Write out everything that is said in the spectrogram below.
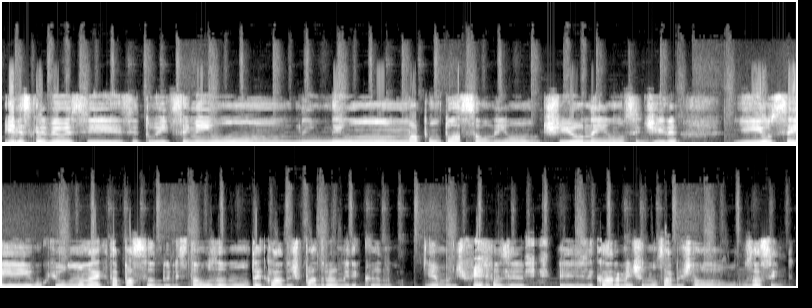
Ele escreveu esse, esse tweet sem nenhum, nenhuma pontuação, nenhum tio, nenhum cedilha. E eu sei o que o Monark tá passando. Ele está usando um teclado de padrão americano. E é muito difícil fazer. Ele claramente não sabe onde estão os acentos.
